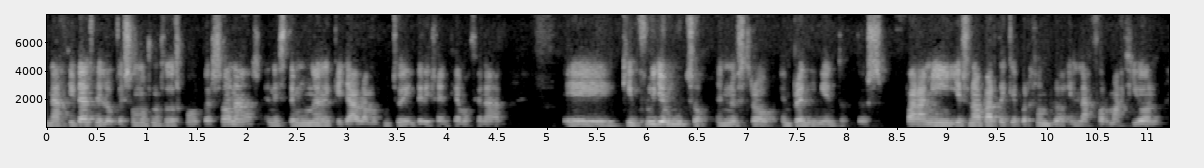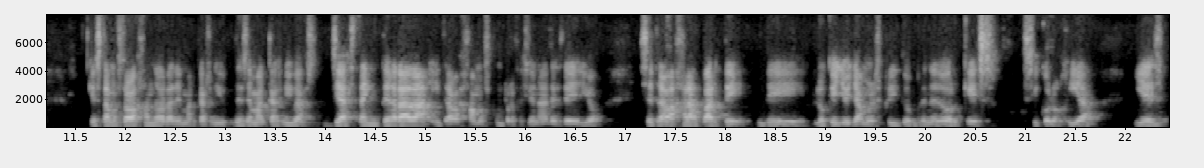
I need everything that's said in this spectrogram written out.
nacidas de lo que somos nosotros como personas, en este mundo en el que ya hablamos mucho de inteligencia emocional, eh, que influye mucho en nuestro emprendimiento. Entonces, para mí, y es una parte que, por ejemplo, en la formación que estamos trabajando ahora de marcas, desde Marcas Vivas ya está integrada y trabajamos con profesionales de ello. Se trabaja la parte de lo que yo llamo el espíritu emprendedor, que es psicología, y es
